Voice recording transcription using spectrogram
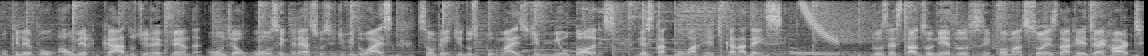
o que levou ao mercado de revenda, onde alguns ingressos individuais são vendidos por mais de mil dólares, destacou a rede canadense. Dos Estados Unidos, informações da rede iHeart.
